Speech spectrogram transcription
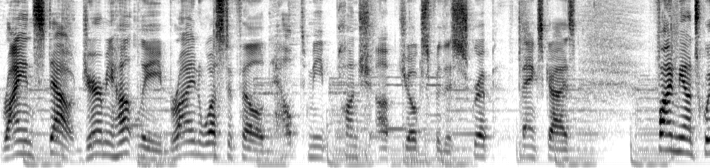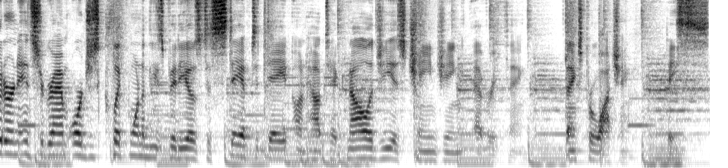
Ryan Stout, Jeremy Huntley, Bryan Wustefeld helped me punch up jokes for this script. Thanks, guys. Find me on Twitter and Instagram, or just click one of these videos to stay up to date on how technology is changing everything. Thanks for watching. Peace.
